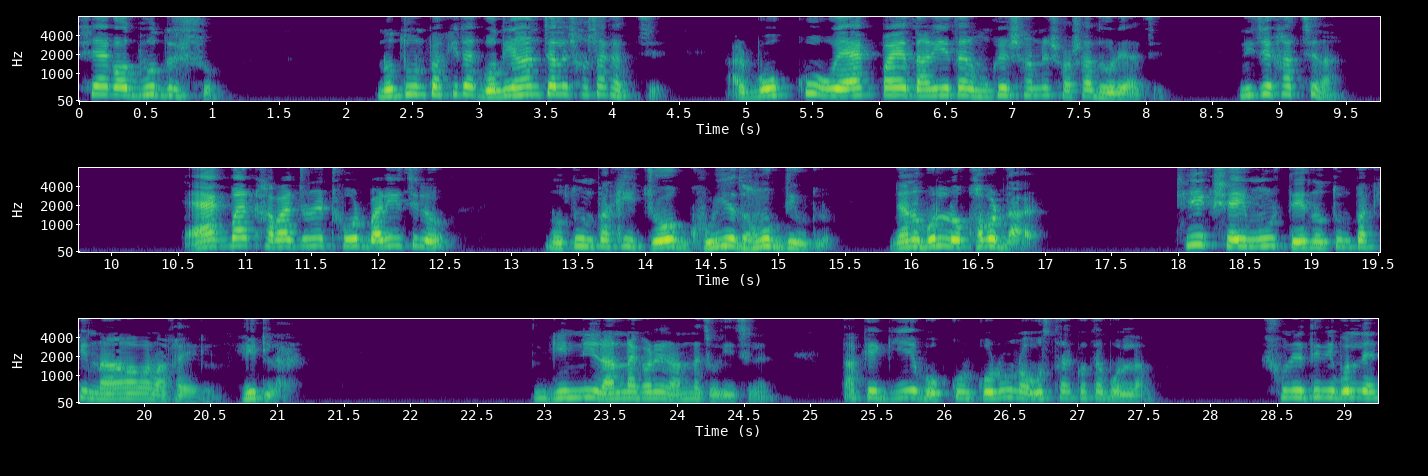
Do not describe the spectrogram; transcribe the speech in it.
সে এক অদ্ভুত দৃশ্য। নতুন পাখিটা গদিয়ান চালে শশা খাচ্ছে আর বক্কু এক পায়ে দাঁড়িয়ে তার মুখের সামনে শশা ধরে আছে। নিজে খাচ্ছে না। একবার খাবার জন্য ঠোঁট বাড়িয়েছিল নতুন পাখি চোখ ঘুরিয়ে ধমক দিয়ে উঠল, যেন বলল, খবরদার। ঠিক সেই মুহূর্তে নতুন পাখির নাম আমার মাথায় এলো, হিটলার। গিন্নি রান্নাঘরে রান্না চড়িয়েছিলেন। তাকে গিয়ে বক্কুর করুণ অবস্থার কথা বললাম। শুনে তিনি বললেন,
